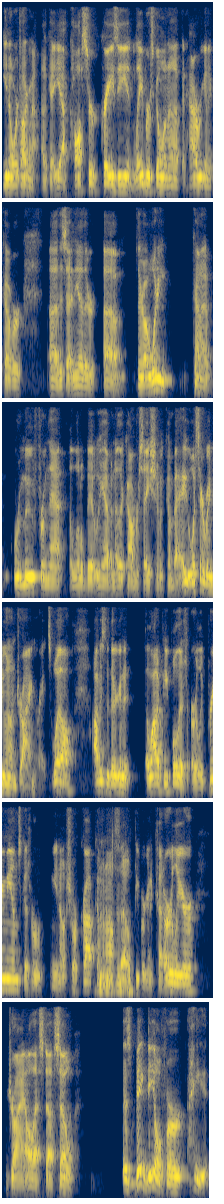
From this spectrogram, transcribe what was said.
you know we're talking about okay yeah costs are crazy and labor's going up and how are we going to cover uh, this that and the other? Um, they're like what are you kind of removed from that a little bit? We have another conversation we come back hey what's everybody doing on drying rates? Well obviously they're going to a lot of people there's early premiums because we're you know short crop coming off Mhm. so people are going to cut earlier dry all that stuff. So this big deal for hey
